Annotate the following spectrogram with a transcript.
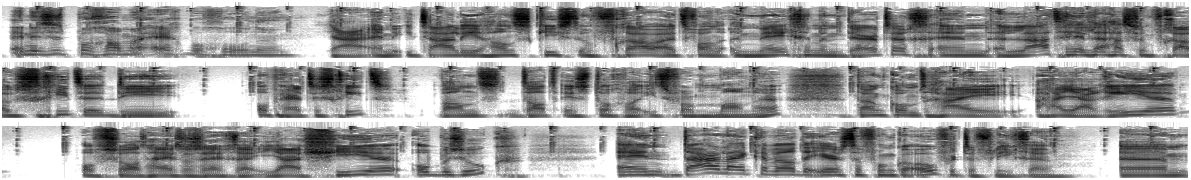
En is het programma echt begonnen. Ja, en Italië Hans kiest een vrouw uit van 39 en laat helaas een vrouw schieten die op herten schiet. Want dat is toch wel iets voor mannen. Dan komt hij Hayarie, of zoals hij zou zeggen, Yashie op bezoek. En daar lijken wel de eerste vonken over te vliegen. Ehm,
